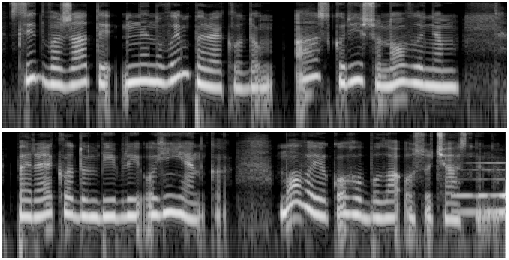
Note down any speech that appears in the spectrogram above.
слід вважати не новим перекладом, а скоріше оновленням перекладом Біблії Огієнка, мова якого була осучаснена.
